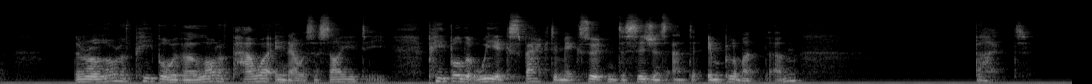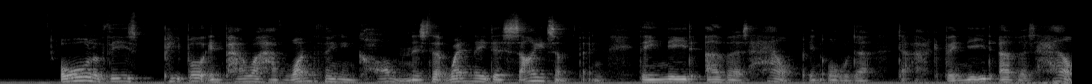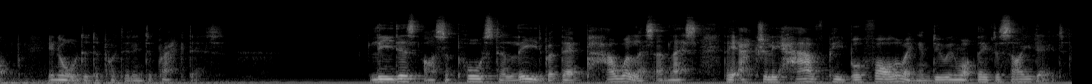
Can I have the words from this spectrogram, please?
There are a lot of people with a lot of power in our society, people that we expect to make certain decisions and to implement them. But all of these people in power have one thing in common is that when they decide something, they need others' help in order to act. They need others' help in order to put it into practice. Leaders are supposed to lead, but they're powerless unless they actually have people following and doing what they've decided.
